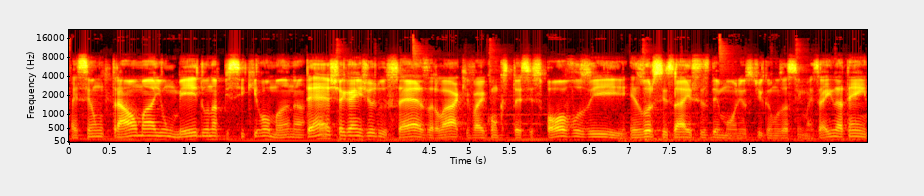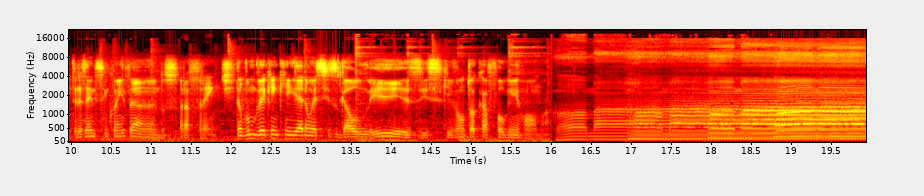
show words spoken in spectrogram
vai ser um trauma e um medo na psique romana, até chegar em Júlio César lá, que vai conquistar esses povos e exorcizar esses demônios, digamos assim. Mas ainda tem 350 anos pra frente. Então vamos ver quem, quem eram esses gauleses que vão tocar fogo em Roma. Roma, Roma, Roma, Roma.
